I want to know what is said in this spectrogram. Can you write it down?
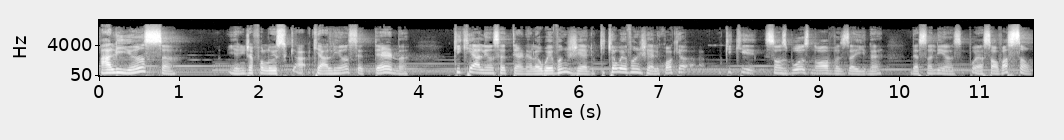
a aliança, e a gente já falou isso, que a aliança eterna, o que, que é a aliança eterna? Ela é o evangelho. O que, que é o evangelho? Qual que é, o que, que são as boas novas aí, né? Dessa aliança? Pô, é a salvação,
